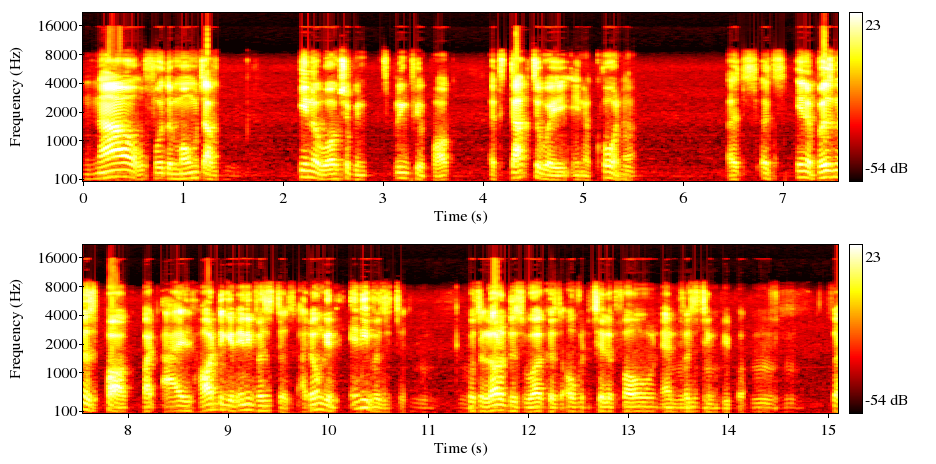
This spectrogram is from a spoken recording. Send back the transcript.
now, for the moment, I've in a workshop in Springfield Park. It's tucked away in a corner. It's it's in a business park, but I hardly get any visitors. I don't get any visitors Mm, because a lot of this work is over the telephone and Mhm. visiting people. mm, mm, So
